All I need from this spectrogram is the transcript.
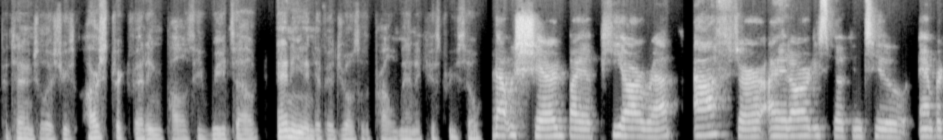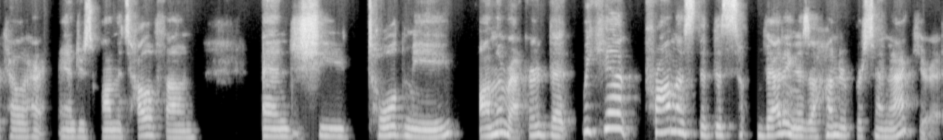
potential issues, our strict vetting policy weeds out any individuals with a problematic history. So that was shared by a PR rep after I had already spoken to Amber Kelleher Andrews on the telephone. And she told me on the record that we can't promise that this vetting is 100% accurate.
